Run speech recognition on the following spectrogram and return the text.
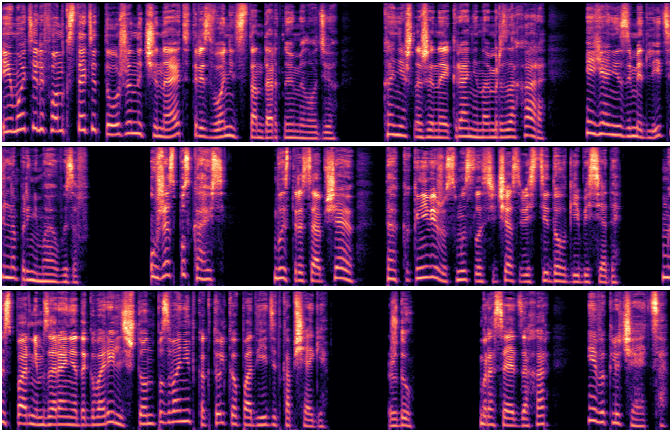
И мой телефон, кстати, тоже начинает трезвонить стандартную мелодию. Конечно же, на экране номер Захара, и я незамедлительно принимаю вызов. «Уже спускаюсь», — быстро сообщаю, так как не вижу смысла сейчас вести долгие беседы. Мы с парнем заранее договорились, что он позвонит, как только подъедет к общаге. «Жду», — бросает Захар и выключается.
